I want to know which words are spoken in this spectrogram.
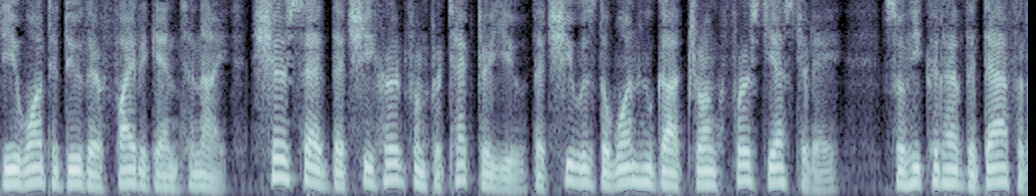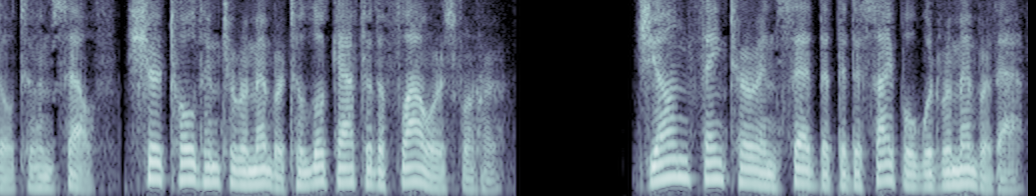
do you want to do their fight again tonight? Shi said that she heard from Protector Yu that she was the one who got drunk first yesterday, so he could have the daffodil to himself. Shi told him to remember to look after the flowers for her. Jiang thanked her and said that the disciple would remember that.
